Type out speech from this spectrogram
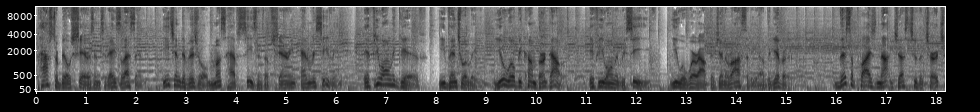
Pastor Bill shares in today's lesson each individual must have seasons of sharing and receiving. If you only give, eventually you will become burnt out. If you only receive, you will wear out the generosity of the giver. This applies not just to the church,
